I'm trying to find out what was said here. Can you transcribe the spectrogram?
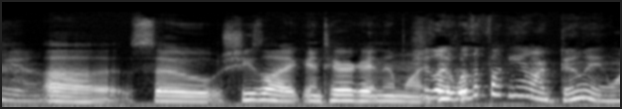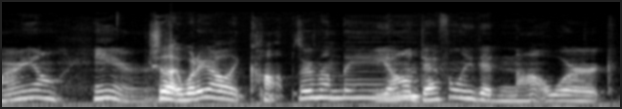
Yeah. Uh, so she's like interrogating them like, She's like, what the fuck are y'all doing? Why are y'all here? she's like, what are y'all like cops or something? Y'all definitely did not work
